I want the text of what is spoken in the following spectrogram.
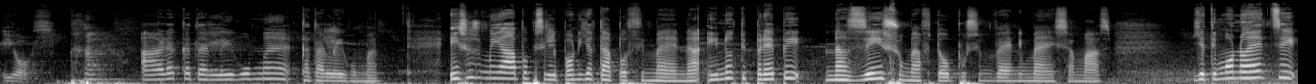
Ή όχι. άρα καταλήγουμε... Καταλήγουμε. Ίσως μία άποψη λοιπόν για τα αποθυμένα είναι ότι πρέπει να ζήσουμε αυτό που συμβαίνει μέσα μας. Γιατί μόνο έτσι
